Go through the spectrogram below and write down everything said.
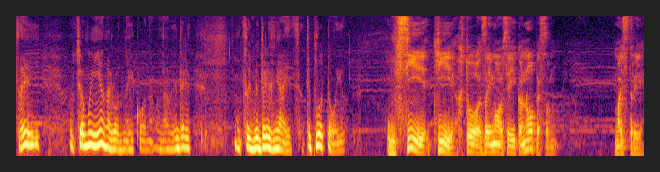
Це у цьому і є народна ікона. Вона відрі... це відрізняється теплотою. Всі ті, хто займався іконописом, майстри,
